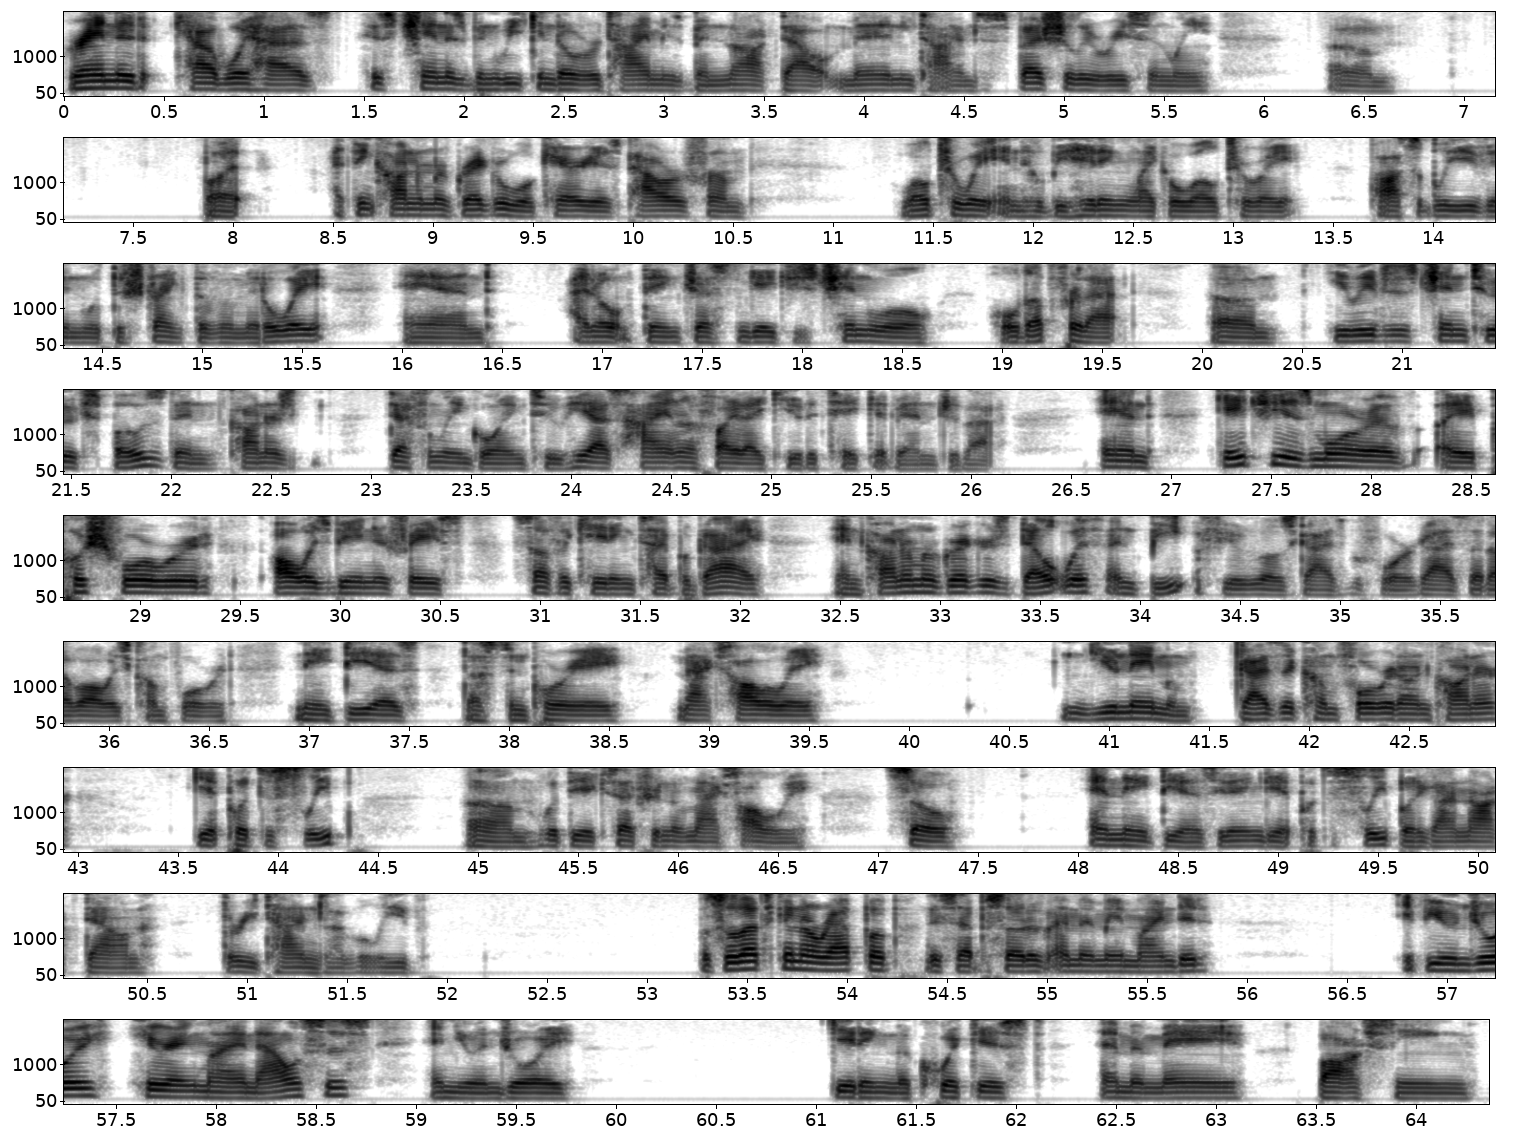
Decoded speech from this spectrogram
Granted, Cowboy has his chin has been weakened over time. He's been knocked out many times, especially recently. Um, but I think Conor McGregor will carry his power from welterweight, and he'll be hitting like a welterweight, possibly even with the strength of a middleweight. And I don't think Justin Gaethje's chin will hold up for that. Um, he leaves his chin too exposed, and Conor's definitely going to. He has high enough fight IQ to take advantage of that. And Gaethje is more of a push forward, always be in your face, suffocating type of guy. And Conor McGregor's dealt with and beat a few of those guys before, guys that have always come forward. Nate Diaz, Dustin Poirier, Max Holloway, you name them. Guys that come forward on Conor get put to sleep, um, with the exception of Max Holloway. So, and Nate Diaz, he didn't get put to sleep, but he got knocked down three times, I believe. But so that's going to wrap up this episode of MMA Minded. If you enjoy hearing my analysis and you enjoy getting the quickest MMA, boxing,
